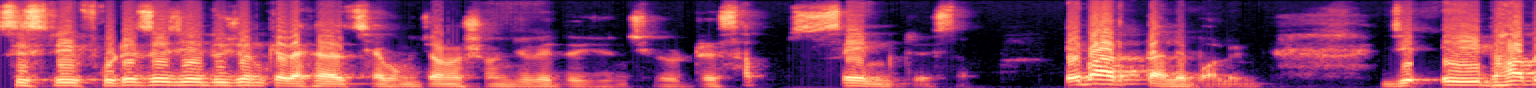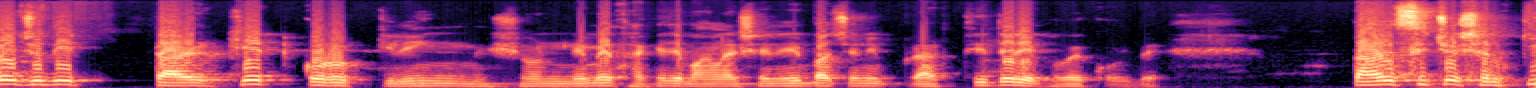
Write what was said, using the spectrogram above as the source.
সিসিটিভি ফুটেজে যে দুজনকে দেখা যাচ্ছে এবং জনসংযোগে দুইজন ছিল dress up same dress up এবার তাহলে বলেন যে এইভাবে যদি টার্গেট কোনো কিলিং মিশন নেমে থাকে, যে বাংলাদেশের নির্বাচনী প্রার্থীদের এভাবে করবে তাহলে সিচুয়েশন কি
